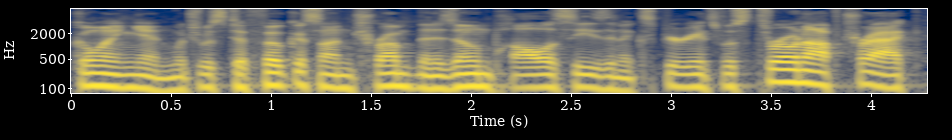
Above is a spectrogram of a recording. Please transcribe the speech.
going in, which was to focus on Trump and his own policies and experience, was thrown off track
